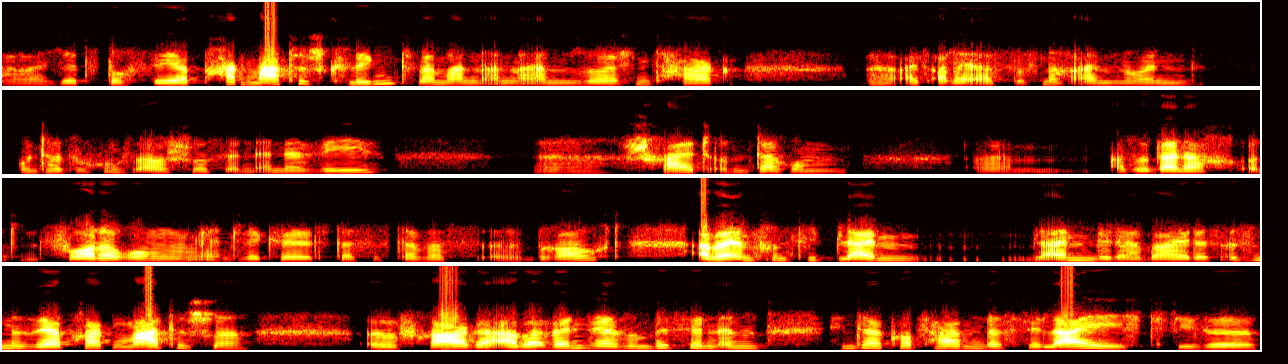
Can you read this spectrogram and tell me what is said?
äh, jetzt doch sehr pragmatisch klingt, wenn man an einem solchen Tag äh, als allererstes nach einem neuen Untersuchungsausschuss in NRW äh, schreit und darum, ähm, also danach Forderungen entwickelt, dass es da was äh, braucht. Aber im Prinzip bleiben, bleiben wir dabei. Das ist eine sehr pragmatische äh, Frage. Aber wenn wir so ein bisschen im Hinterkopf haben, dass vielleicht diese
